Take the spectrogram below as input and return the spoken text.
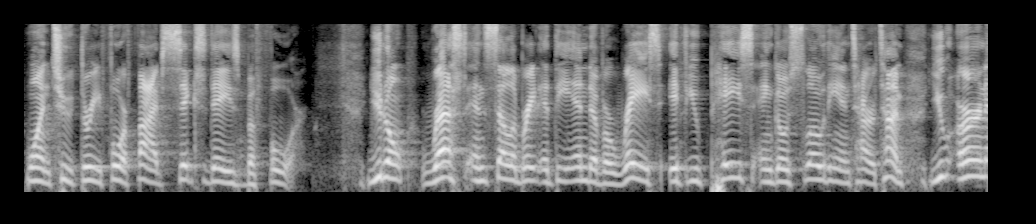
one, two, three, four, five, six days before. You don't rest and celebrate at the end of a race if you pace and go slow the entire time. You earn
